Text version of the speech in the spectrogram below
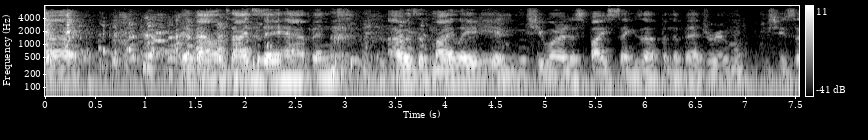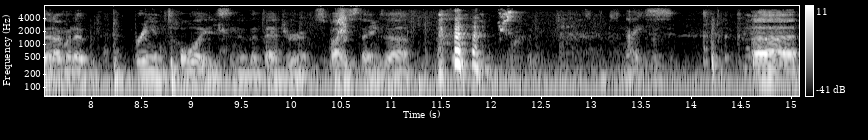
Uh, yeah, Valentine's Day happened. I was with my lady, and she wanted to spice things up in the bedroom. She said, "I'm gonna bring in toys into the bedroom, spice things up." nice. Uh,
